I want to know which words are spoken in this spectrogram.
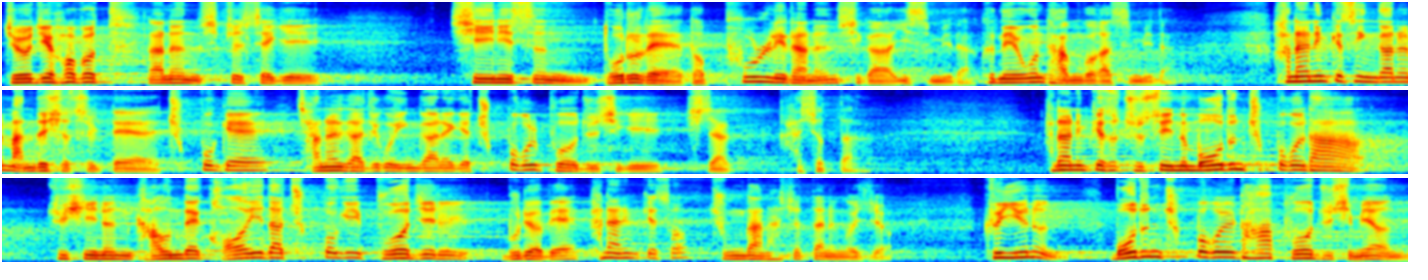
조지 허버트라는 17세기 시인이 쓴 도르레 더 풀리라는 시가 있습니다. 그 내용은 다음과 같습니다. 하나님께서 인간을 만드셨을 때 축복의 잔을 가지고 인간에게 축복을 부어 주시기 시작하셨다. 하나님께서 줄 수 있는 모든 축복을 다 주시는 가운데 거의 다 축복이 부어질 무렵에 하나님께서 중단하셨다는 거죠. 그 이유는 모든 축복을 다 부어 주시면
